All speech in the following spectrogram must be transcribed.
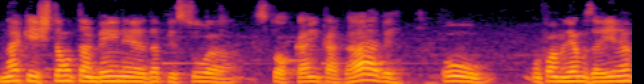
Na questão também né, da pessoa se tocar em cadáver, ou, conforme lemos aí, né?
